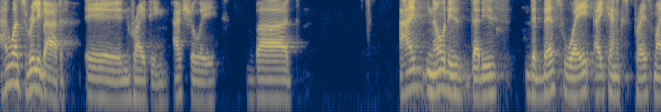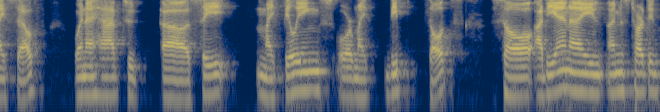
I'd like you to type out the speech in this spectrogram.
I was really bad in writing actually, but I've noticed that is the best way I can express myself when I have to uh, say my feelings or my deep thoughts. So at the end, I I'm starting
